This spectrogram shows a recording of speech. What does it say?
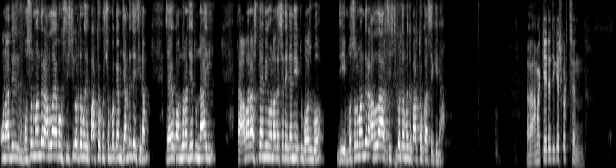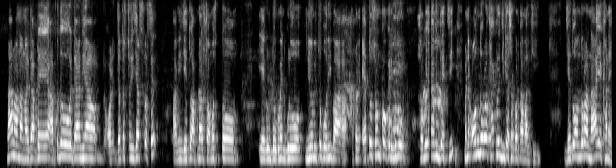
ওনাদের মুসলমানদের আল্লাহ এবং সৃষ্টিকর্তার মধ্যে পার্থক্য সম্পর্কে আমি জানতে চাইছিলাম। যাই হোক অন্ধরা যেহেতু নাই তা আবার আসলে আমি ওনাদের সাথে এটা নিয়ে একটু বসবো যে মুসলমানদের আল্লাহ আর সৃষ্টিকর্তার মধ্যে পার্থক্য আছে কিনা। আমাকে এটা জিজ্ঞেস করছেন? না না না না আপনি আপনি তো এটা নিয়ে যথেষ্ট রিসার্চ করছেন আমি যেহেতু আপনার সমস্ত এগুলো ডকুমেন্টগুলো নিয়মিত পড়ি বা আপনার এত সংখ্যক এগুলো সবই আমি দেখছি মানে অন্ধরা থাকলে জিজ্ঞাসা করতাম আর কি যেহেতু অন্ধরা নাই এখানে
